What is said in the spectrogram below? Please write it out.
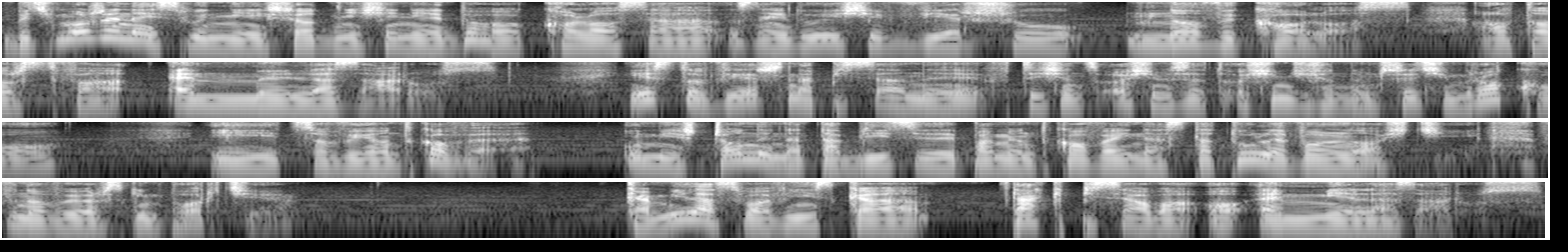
Być może najsłynniejsze odniesienie do kolosa znajduje się w wierszu Nowy Kolos autorstwa Emmy Lazarus. Jest to wiersz napisany w 1883 roku i, co wyjątkowe, umieszczony na tablicy pamiątkowej na Statule Wolności w nowojorskim porcie. Kamila Sławińska tak pisała o Emmie Lazarus.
